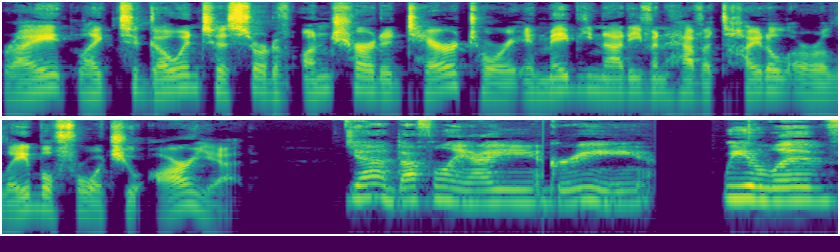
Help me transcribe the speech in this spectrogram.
right? Like to go into sort of uncharted territory and maybe not even have a title or a label for what you are yet. Yeah, definitely. I agree. We live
